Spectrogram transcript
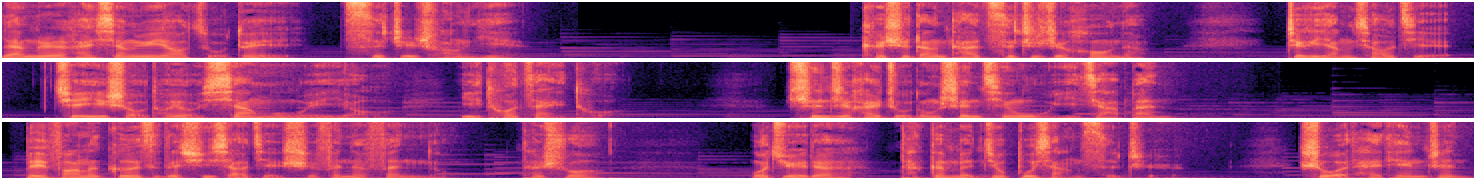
两个人还相约要组队辞职创业。可是当他辞职之后呢，这个杨小姐却以手头有项目为由一拖再拖，甚至还主动申请五一加班。被放了鸽子的徐小姐十分的愤怒，她说：“我觉得他根本就不想辞职，是我太天真，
